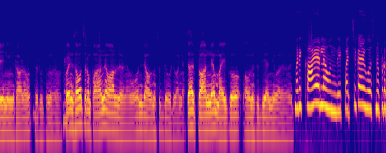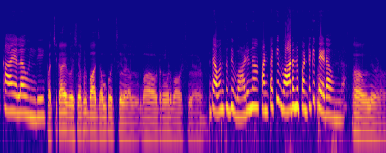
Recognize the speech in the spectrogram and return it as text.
చైనింగ్ రావడం జరుగుతుంది మేడం. పోయిన సంవత్సరం ప్రాణ్యం వాడలేదు మేడం. ఓన్లీ అవును శుద్ధి ఒకటి వాడినా. సార్ ప్రాణ్యం మైకో అవును శుద్ధి అన్ని వాడాను మరి కాయ ఎలా ఉంది? పచ్చికాయ కోసినప్పుడు కాయ ఎలా ఉంది? పచ్చికాయ కోసినప్పుడు బాగా జంపు వచ్చింది మేడం. బాగా అవుటర్ కూడా బాగా వచ్చింది మేడం. అంటే అవన శుద్ధి వాడిన పంటకి వాడని పంటకి తేడా ఉందా? ఉంది మేడం.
